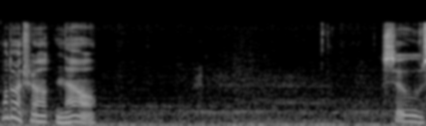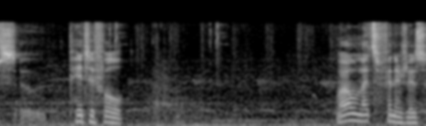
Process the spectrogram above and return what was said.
What do I throw out now? So, so pitiful. Well, let's finish this.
